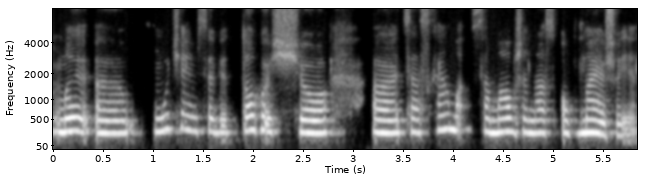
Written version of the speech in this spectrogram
ми е, мучаємося від того, що е, ця схема сама вже нас обмежує.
